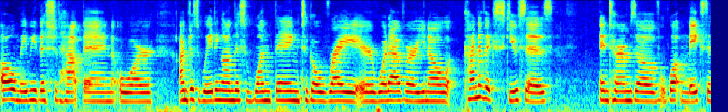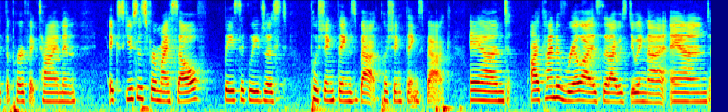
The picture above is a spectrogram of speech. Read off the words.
oh, maybe this should happen, or I'm just waiting on this one thing to go right, or whatever, you know, kind of excuses in terms of what makes it the perfect time, and excuses for myself, basically just pushing things back, pushing things back. And I kind of realized that I was doing that, and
